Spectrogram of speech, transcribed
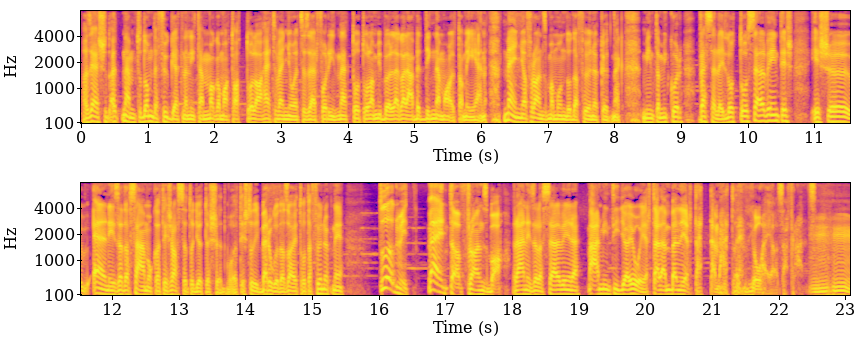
Az első, hát nem tudom, de függetlenítem magamat attól a 78 ezer forint nettótól, amiből legalább eddig nem haltam ilyen. Menj a francba, mondod a főnöködnek. Mint amikor veszel egy lottószelvényt, és, és ö, elnézed a számokat, és azt hogy ötösöd volt. És tudod, hogy berugod az ajtót a főnöknél, Tudod mit? Menj a francba! Ránézel a szelvényre, mármint így a jó értelemben értettem, hát olyan jó hely az a franc. Mm-hmm.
